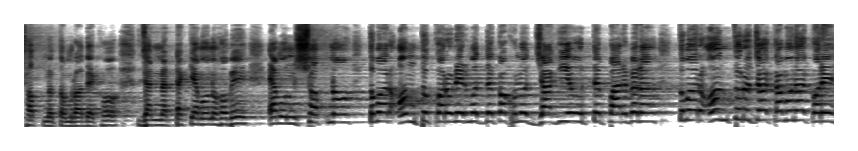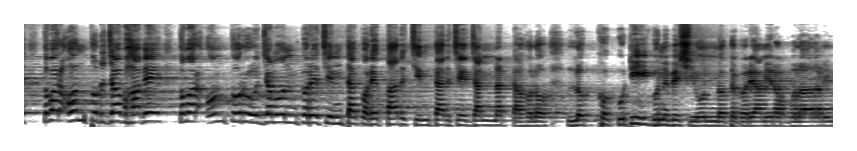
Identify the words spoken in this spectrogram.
স্বপ্ন তোমরা দেখো, জান্নাতটা কেমন হবে? এমন স্বপ্ন তোমার অন্তকরণের মধ্যে কখনো জাগিয়ে উঠতে পারবে না। তোমার অন্তর যা কামনা করে, তোমার অন্তর যা ভাবে, তোমার অন্তর যেমন করে চিন্তা করে, তার চিন্তার চেয়ে জান্নাতটা হলো লক্ষ কোটি গুণ বেশি উন্নত করে আমি রব্বুল আলমিন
